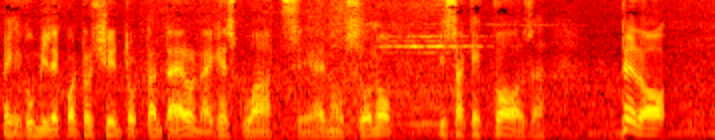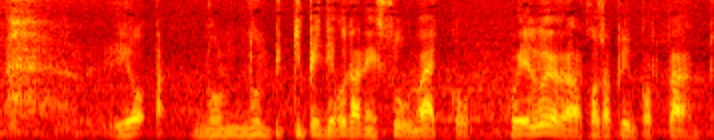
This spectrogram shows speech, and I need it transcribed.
perché con 1480 euro non è che sguazzi, eh, non sono chissà che cosa, però io non, non dipendevo da nessuno, ecco, quello era la cosa più importante.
